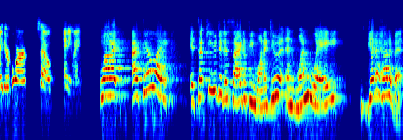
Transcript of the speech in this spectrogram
either or? So, anyway. Well, I, I feel like it's up to you to decide if you want to do it. And one way, get ahead of it.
